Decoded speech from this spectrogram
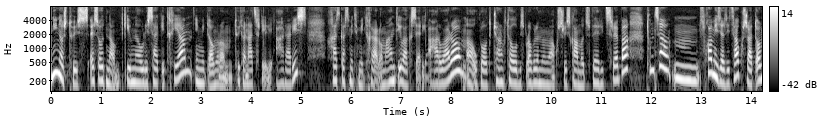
ნინოსთვის ეს ოდნავ მტკივნეული საკითხია, იმიტომ რომ თვითონ აცრილი არ არის. ხაზგასმით მითხრა, რომ ანტივაქსერი არ ვარო, უბრალოდ ჯანმრთელობის პრობლემა მაქვს, რის გამოც ვერ იცრება, თუმცა სხვა მიზეზიც აქვს, რატომ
